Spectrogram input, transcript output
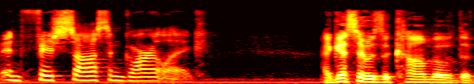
and fish sauce and garlic. I guess it was a combo of the,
